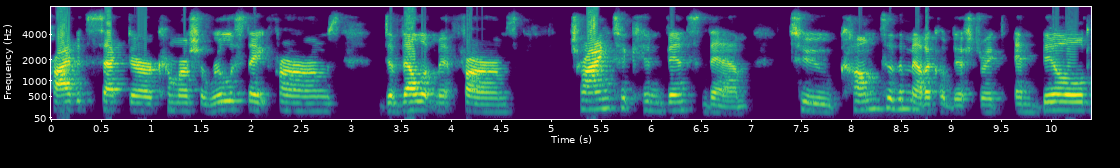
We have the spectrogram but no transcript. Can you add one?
private sector commercial real estate firms, development firms, trying to convince them to come to the medical district and build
